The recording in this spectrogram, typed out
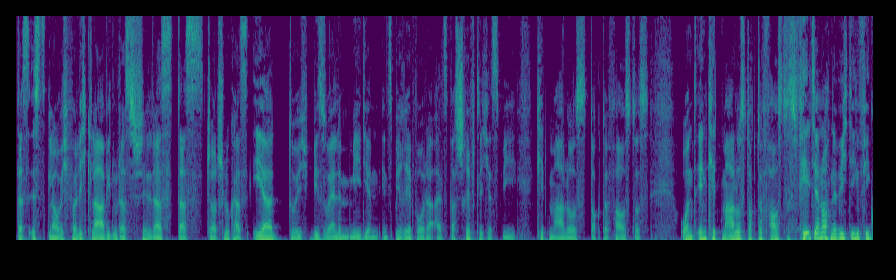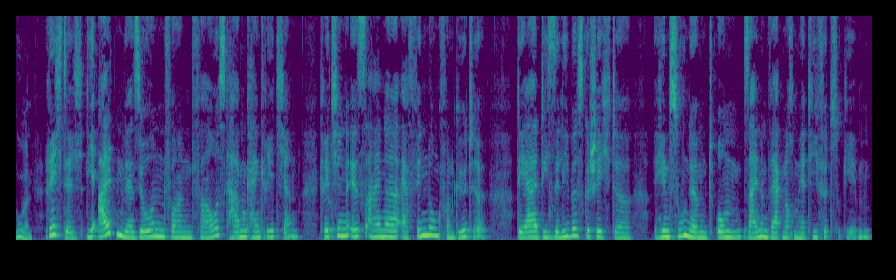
das ist, glaube ich, völlig klar, wie du das schilderst, dass George Lucas eher durch visuelle Medien inspiriert wurde als was Schriftliches wie Kit Marlows Dr. Faustus. Und in Kit Marlows Dr. Faustus fehlt ja noch eine wichtige Figur. Richtig. Die alten Versionen von Faust haben kein Gretchen. Gretchen ist eine Erfindung von Goethe der diese Liebesgeschichte hinzunimmt, um seinem Werk noch mehr Tiefe zu geben.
